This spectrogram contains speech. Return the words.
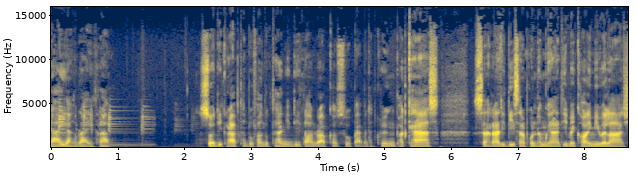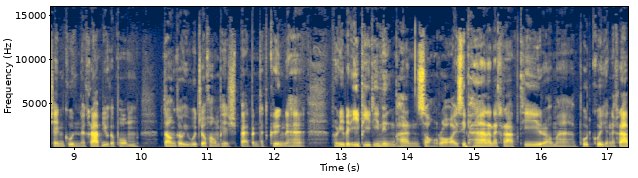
ได้อย่างไรครับ สวัสดีครับ ท่านผู้ฟังทุกท่านยินดีต้อนรับเข้าสู่ 8บรรทัดครึ่งพอดแคสต์สาระดีๆสำหรับคนทำงานที่ไม่ค่อยมีเวลาเช่นคุณนะครับ อยู่กับผมต้องกวีวุฒิเจ้าของเพจ8บรรทัดครึ่งนะฮะวันนี้เป็น EP ที่ 1215 แล้วนะครับ ที่เรามาพูดคุยกันนะครับ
